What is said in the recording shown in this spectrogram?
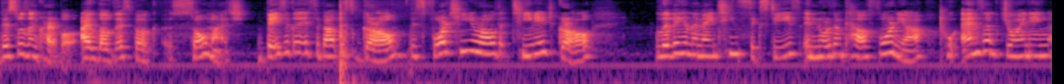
this was incredible. I love this book so much. Basically, it's about this girl, this 14 year old teenage girl living in the 1960s in Northern California who ends up joining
